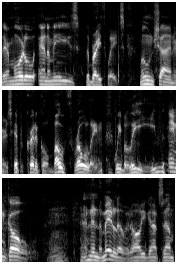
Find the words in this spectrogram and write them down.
their mortal enemies, the Braithwaites. Moonshiners, hypocritical, both rolling, we believe. In gold. Hmm. And in the middle of it all, you got some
